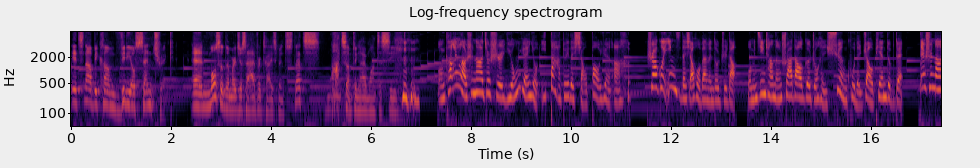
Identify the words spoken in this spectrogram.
it's now become video centric. And most of them are just advertisements. That's not something I want to see. 我们康林老师呢，就是永远有一大堆的小抱怨啊。刷过 ins 的小伙伴们都知道，我们经常能刷到各种很炫酷的照片，对不对？但是呢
